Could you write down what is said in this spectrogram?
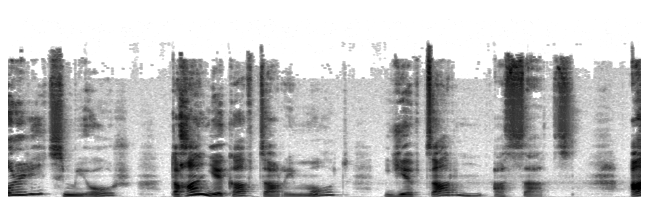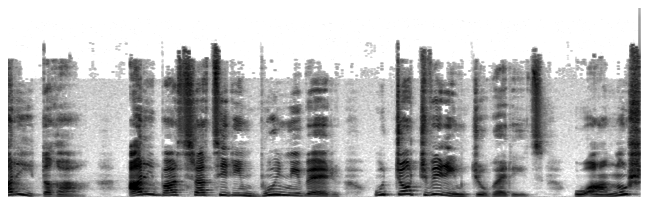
օրերից մի օր տղան եկավ ծառի մոտ եւ ծառն ասաց. «Արի տղա, արի բարձրացիր իմ բույնի վեր ու ճոճվիր իմ ճյուղերից ու անուշ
